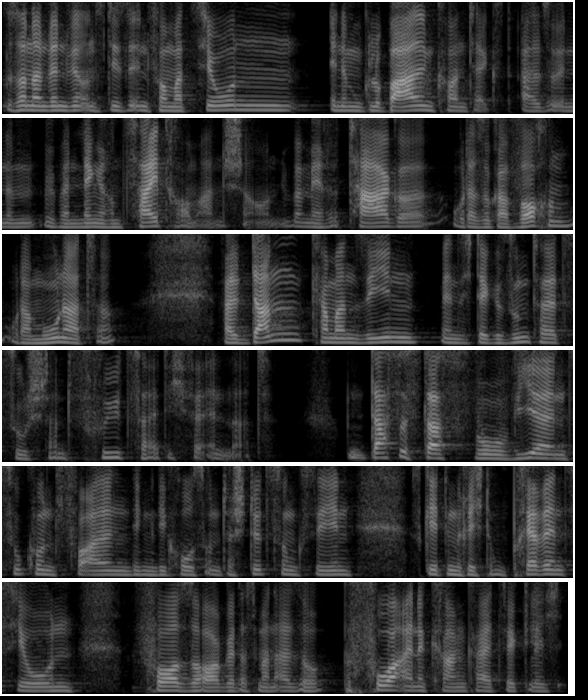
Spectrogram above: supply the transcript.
sondern wenn wir uns diese Informationen in einem globalen Kontext, also in einem, über einen längeren Zeitraum anschauen, über mehrere Tage oder sogar Wochen oder Monate, weil dann kann man sehen, wenn sich der Gesundheitszustand frühzeitig verändert. Und das ist das, wo wir in Zukunft vor allen Dingen die große Unterstützung sehen. Es geht in Richtung Prävention, Vorsorge, dass man also, bevor eine Krankheit wirklich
